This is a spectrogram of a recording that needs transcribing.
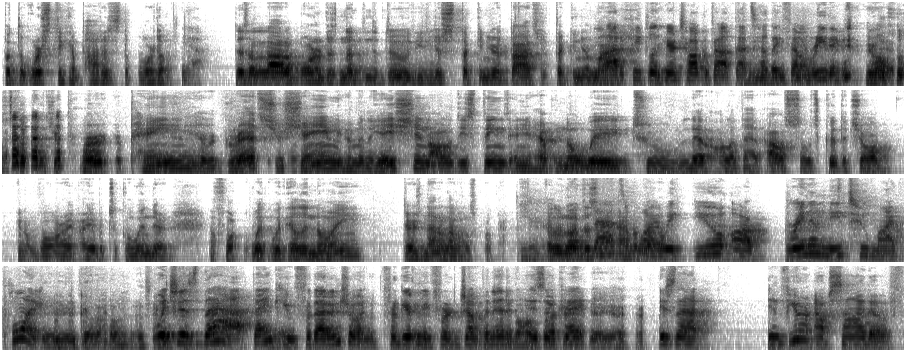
but the worst thing about it is the boredom. Yeah. There's a lot of boredom. There's nothing to do. You're mm-hmm. stuck in your thoughts. You're stuck in your mind. A lot of people here talk about that's how they mm-hmm. found reading. You're also stuck with your hurt, your pain, your regrets, your shame, your humiliation, all of these things, and you have no way to let all of that out. So it's good that you all, you know, go are able to go in there. And for with, with Illinois, there's not a lot of those programs. Yeah. Illinois Well, doesn't have a lot. That's why we, you are bringing me to my point. There you go. Which is that thank you for that intro and forgive me for jumping in No, it's it's okay. Yeah, yeah. is that if you're outside of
